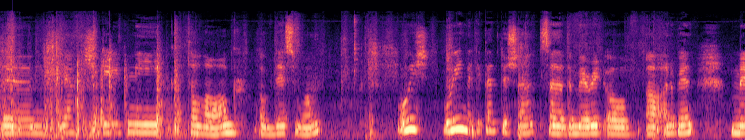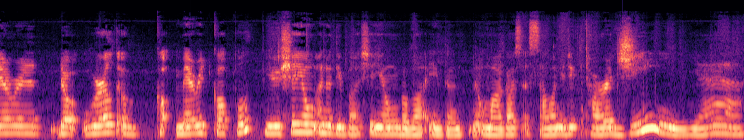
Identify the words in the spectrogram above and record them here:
And, yeah, she gave me catalog of this one. Uy, uy, nakitan to siya sa The Married of, uh, ano ba yan? Married, The World of Co- Married Couple. Yun siya yung, ano, di ba? Siya yung babae doon na umagaw sa asawa ni Victoria G. Yeah.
